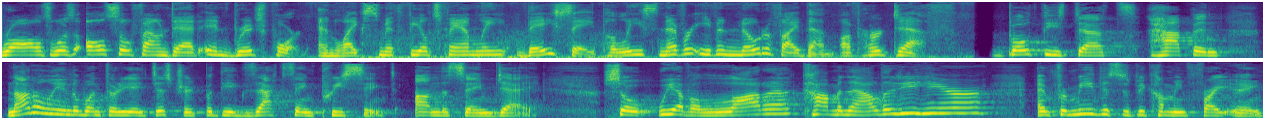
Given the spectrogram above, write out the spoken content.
Rawls was also found dead in Bridgeport, and like Smithfield's family, they say police never even notified them of her death. Both these deaths happened not only in the 138 district, but the exact same precinct on the same day. So we have a lot of commonality here, and for me, this is becoming frightening.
